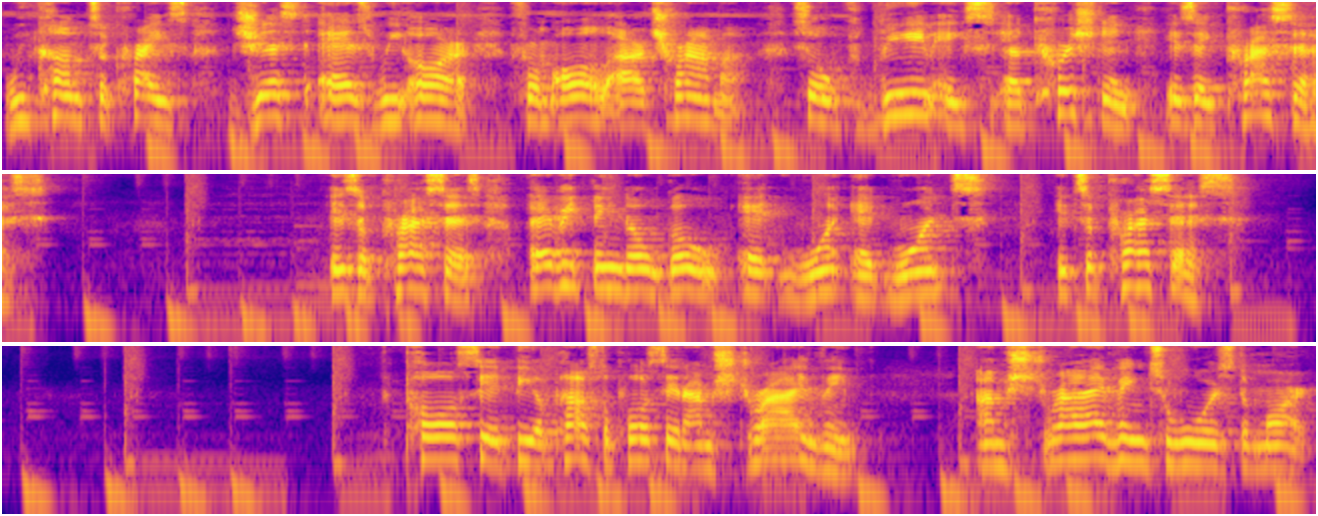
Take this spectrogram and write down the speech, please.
We come to Christ just as we are from all our trauma. So being a, a Christian is a process. It's a process. Everything don't go at one at once. It's a process. Paul said, the apostle Paul said, I'm striving. I'm striving towards the mark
